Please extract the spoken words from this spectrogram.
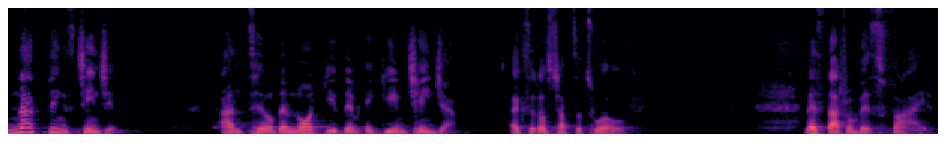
Nothing's changing until the Lord gave them a game changer. Exodus chapter 12. Let's start from verse 5.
